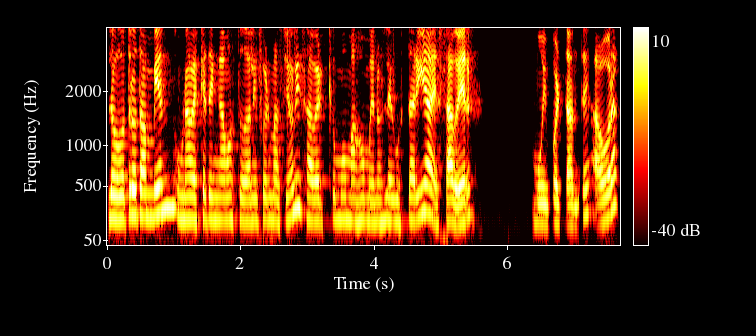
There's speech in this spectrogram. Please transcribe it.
lo otro también, una vez que tengamos toda la información y saber cómo más o menos le gustaría, es saber, muy importante ahora,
